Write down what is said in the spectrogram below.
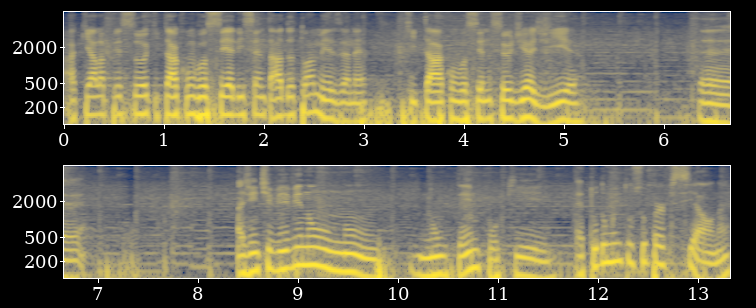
aquela pessoa que está com você ali sentado à tua mesa, né? Que está com você no seu dia a dia. É, a gente vive num, num, num tempo que é tudo muito superficial, né?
